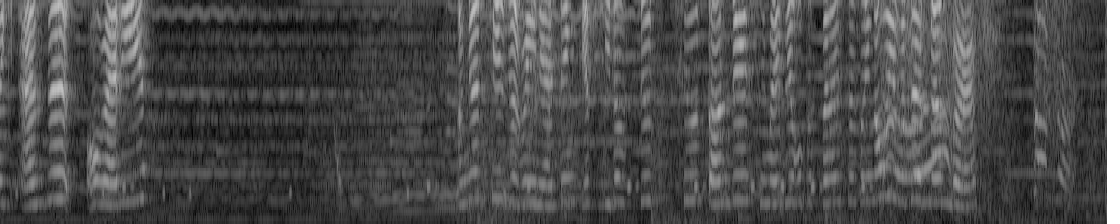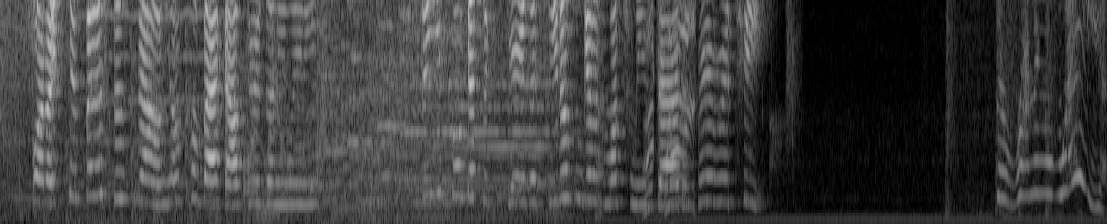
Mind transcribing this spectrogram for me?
like, end it already. I'm gonna change it, Raynie. I think if she does two, two thunder, she might be able to finish this. I know we have a dead member. But I can finish this down. He'll come back afterwards anyway. Then he still gets experience. Actually, he doesn't get as much from his dad. Very retreat. They're running away!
